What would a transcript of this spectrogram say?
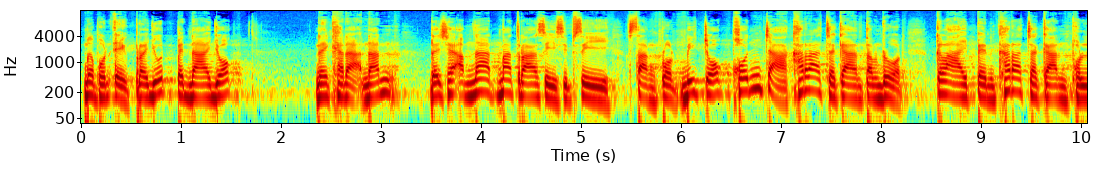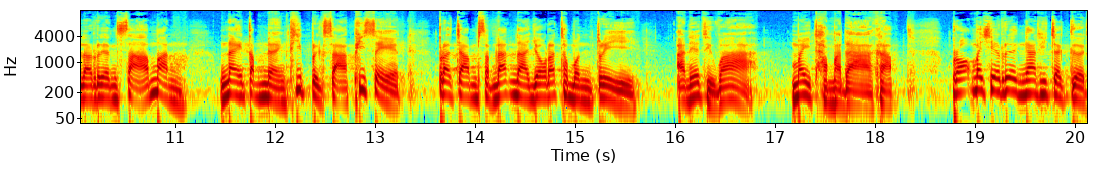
เมื่อพลเอกประยุทธ์เป็นนายก ในขณะนั้นได้ใช้อำนาจมาตรา 44 สั่งปลดบิ๊กโจ๊กพ้นจากข้าราชการตำรวจ กลายเป็นข้าราชการพลเรือนสามัญในตำแหน่งที่ปรึกษาพิเศษ ประจำสำนักนายกรัฐมนตรี อันนี้ถือว่าไม่ธรรมดาครับ ราะไม่ใช่เรื่องง่ายที่จะเกิด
